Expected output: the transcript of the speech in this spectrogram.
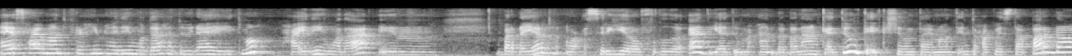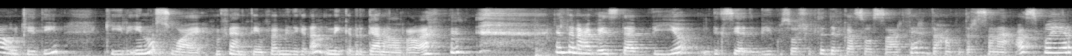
hay asxaabi maanta farxiin maxaa idiin wadaa? Hadduu ilaahay idmo waxaa idiin wadaa bardhayar oo casri yar oo fudud oo aada iyo aada u macaan dhadhanaanka adduunka ay ka shidan tahay. Maanta inta waxaa ku haystaa bardha ujeediin kiili iyo nus waaye ma fahanteen familiga dhan ninka dhargaana la rabaa intan waxaa ku haystaa biyo digsi aad biyo ku soo shubtay dabkaa soo saartay hadda waxaan ku darsanaa casbo yar.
